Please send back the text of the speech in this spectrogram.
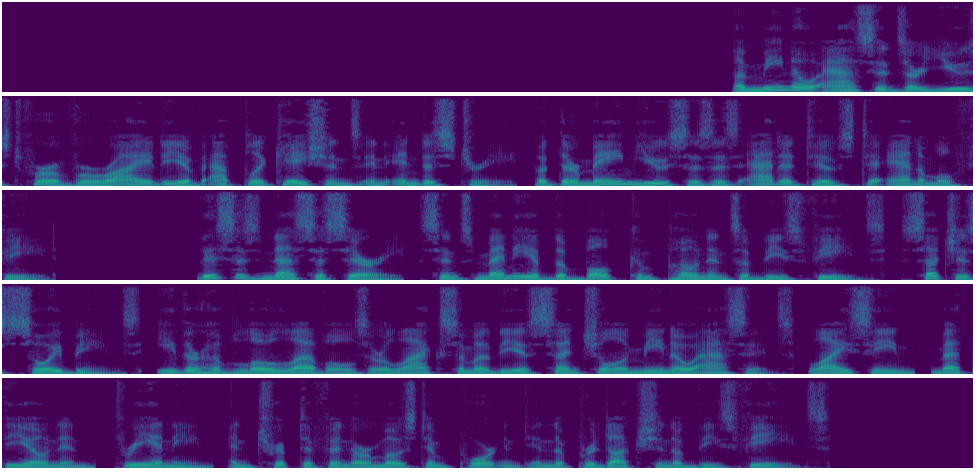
Amino acids are used for a variety of applications in industry, but their main use is as additives to animal feed. This is necessary, since many of the bulk components of these feeds, such as soybeans, either have low levels or lack some of the essential amino acids. Lysine, methionine, threonine, and tryptophan are most important in the production of these feeds.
